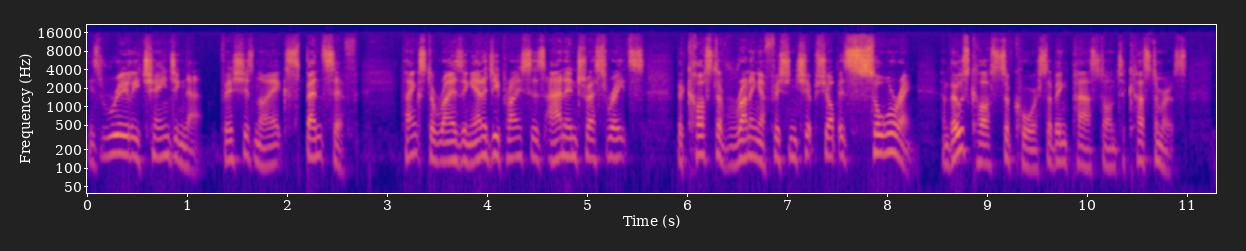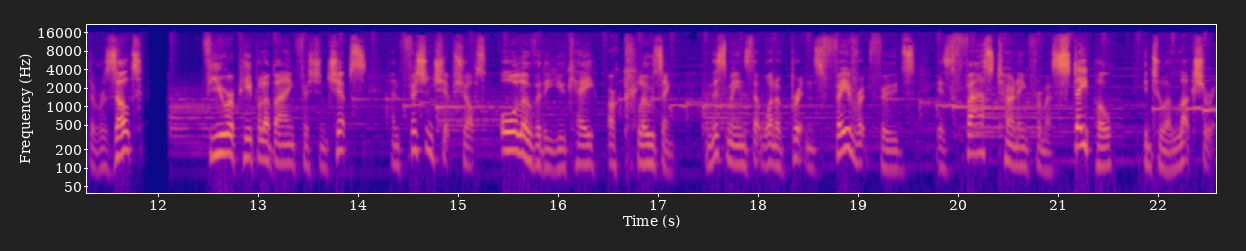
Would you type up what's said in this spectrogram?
is really changing that. Fish is now expensive. Thanks to rising energy prices and interest rates, the cost of running a fish and chip shop is soaring. And those costs, of course, are being passed on to customers. The result? Fewer people are buying fish and chips, and fish and chip shops all over the UK are closing. And this means that one of Britain's favourite foods is fast turning from a staple into a luxury.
